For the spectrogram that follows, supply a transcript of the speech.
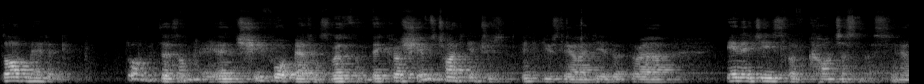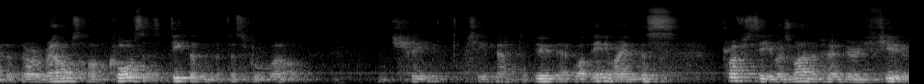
dogmatic dogmatism, and she fought battles with them because she was trying to introduce, the idea that there are energies of consciousness, you know, that there are realms of causes deeper than the physical world. And she, she battled to do that. Well, anyway, this prophecy was one of her very few,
